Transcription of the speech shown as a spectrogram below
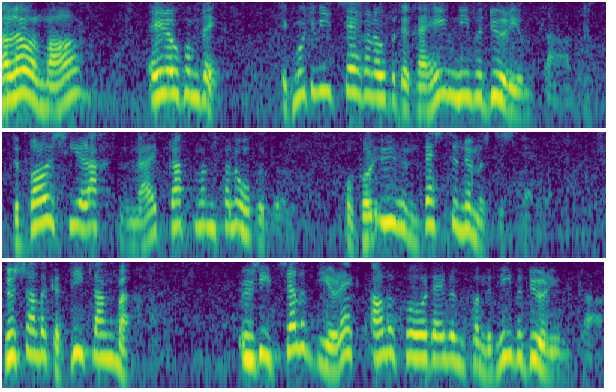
Hallo allemaal. Eén ogenblik. Ik moet u iets zeggen over de geheel nieuwe Duriumplaat. De boys hier achter mij trappelen van ongeduld om voor u hun beste nummers te spelen. Dus zal ik het niet lang maken. U ziet zelf direct alle voordelen van de nieuwe Duriumplaat.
